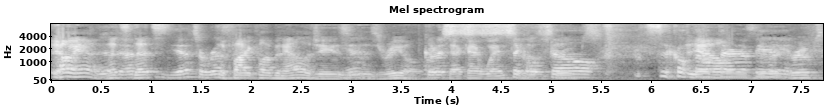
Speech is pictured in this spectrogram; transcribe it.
Oh yeah, that's That- that's yeah, that's a real the Fight thing. Club analogy is, Yeah. is real. Like, to that guy went to sickle those cell, groups. sickle cell Yeah, therapy, and, groups.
